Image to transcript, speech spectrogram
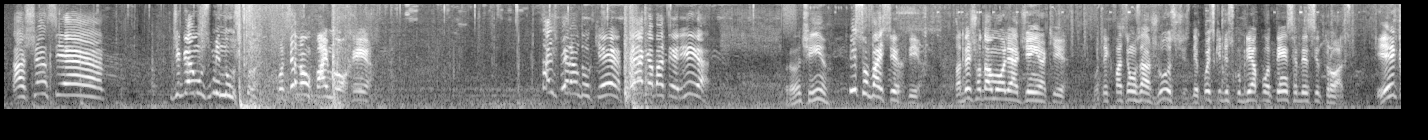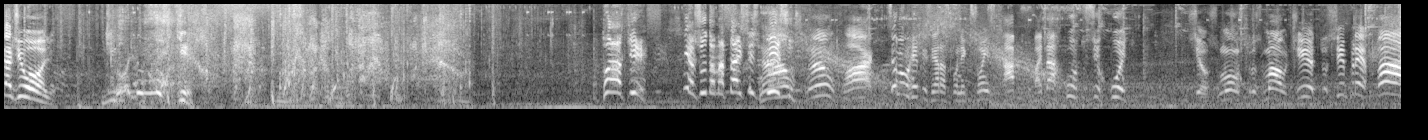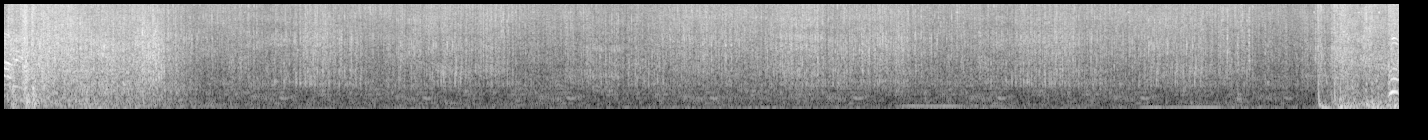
A chance é. digamos, minúscula. Você não vai morrer. Esperando o quê? Pega a bateria. Prontinho. Isso vai servir. Só deixa eu dar uma olhadinha aqui. Vou ter que fazer uns ajustes depois que descobrir a potência desse troço. Fica de olho. De olho no quê? Rock! Me ajuda a matar esses Não, bichos! não, Clark. Se eu não refizer as conexões rápido, vai dar curto-circuito. Seus monstros malditos, se preparem!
